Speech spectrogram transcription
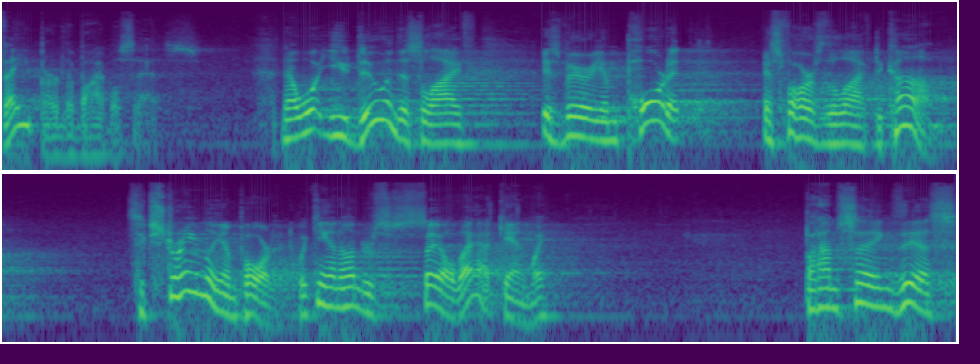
vapor, the Bible says. Now, what you do in this life is very important as far as the life to come. It's extremely important. We can't undersell that, can we? But I'm saying this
